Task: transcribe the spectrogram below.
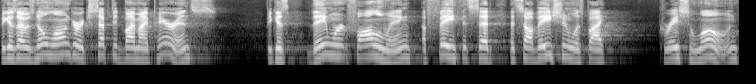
Because I was no longer accepted by my parents because they weren't following a faith that said that salvation was by grace alone,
